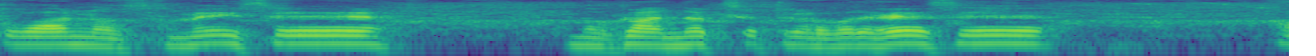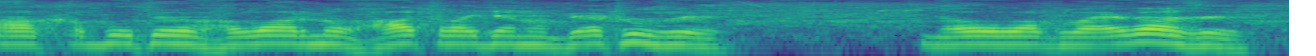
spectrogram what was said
સવારનો સમય છે. મઘા નક્ષત્ર વરહે છે. આ કબૂતર સવારનો સાત વાગ્યાનું બેઠું છે. નવ વાગવા આવ્યા છે.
